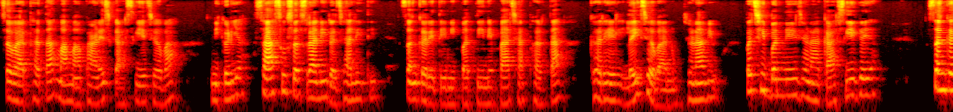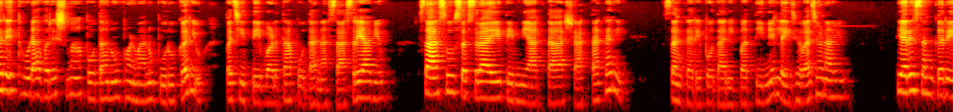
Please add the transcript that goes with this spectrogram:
સવાર થતાં મામા ભાણેજ કાશીએ જવા નીકળ્યા. સાસુ સસરાની રજા લીધી. શંકરે તેની પત્નીને પાછા ફરતા ઘરે લઈ જવાનું જણાવ્યું. પછી બંને જણા કાશીએ ગયા. શંકરે થોડા વર્ષમાં પોતાનું ભણવાનું પૂરું કર્યું, પછી તે વળતા પોતાના સાસરે આવ્યો. સાસુ સસરાએ તેમની આગતા શાકતા કરી, શંકરે પોતાની પત્નીને લઈ જવા જણાવ્યું. ત્યારે શંકરે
